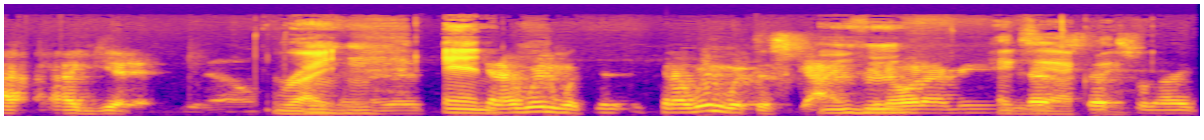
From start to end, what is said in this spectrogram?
I, I get it. You know, Right. Mhm. Uh, And can I win with can I win with this guy? You Mhm. know what I mean? Exactly. That's, that's what I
